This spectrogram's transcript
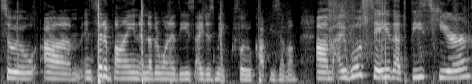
So um, instead of buying another one of these, I just make photocopies of them. Um, I will say that these here,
